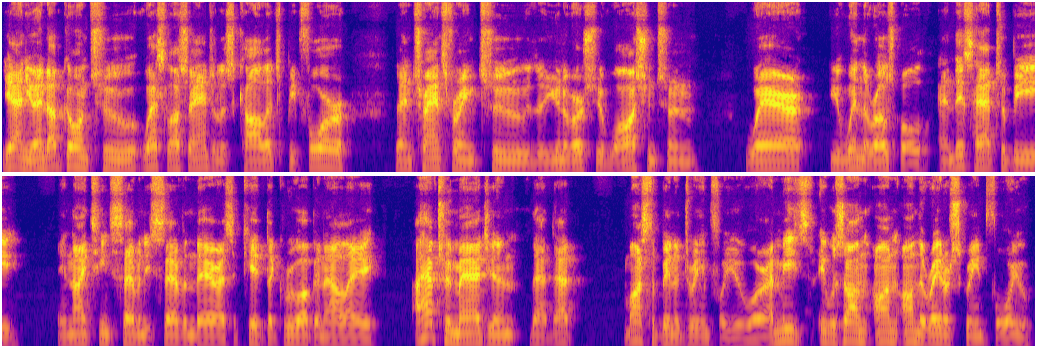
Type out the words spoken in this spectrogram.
yeah, and you end up going to West Los Angeles College before then transferring to the University of Washington, where you win the Rose Bowl. And this had to be in 1977 there as a kid that grew up in LA. I have to imagine that that must have been a dream for you, or at least it was on on on the radar screen for you,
